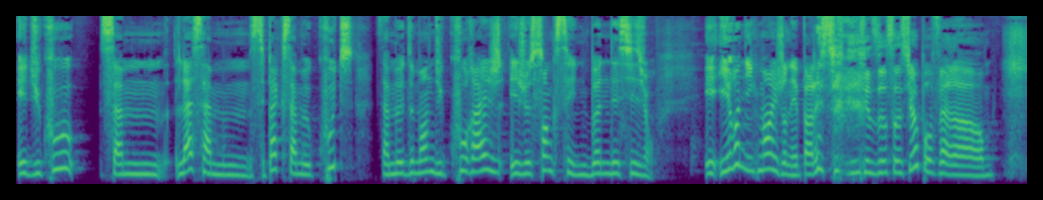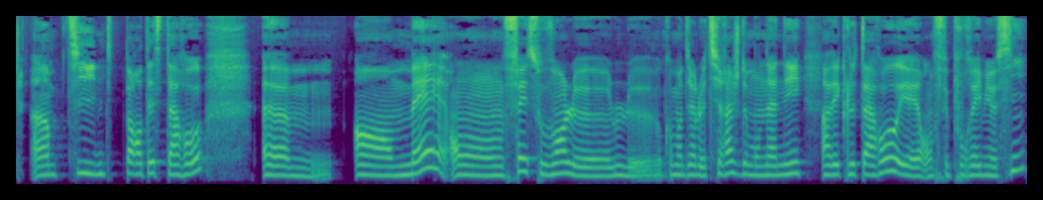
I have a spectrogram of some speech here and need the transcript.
Et du coup, ça me, là, ça me, c'est pas que ça me coûte, ça me demande du courage et je sens que c'est une bonne décision. Et ironiquement, et j'en ai parlé sur les réseaux sociaux pour faire un, petit, une petite parenthèse tarot, euh, en mai, on fait souvent le, le, comment dire, le tirage de mon année avec le tarot et on fait pour Rémi aussi.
